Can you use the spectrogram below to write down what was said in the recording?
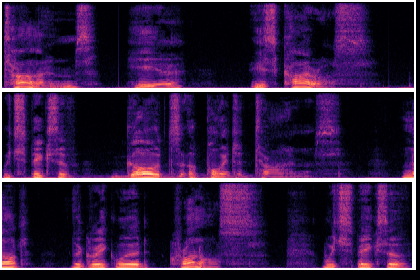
times here is kairos, which speaks of God's appointed times, not the Greek word chronos, which speaks of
